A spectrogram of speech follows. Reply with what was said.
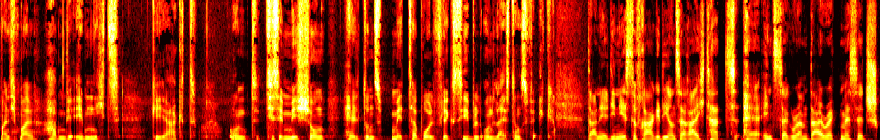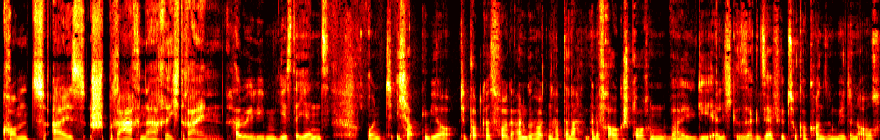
Manchmal haben wir eben nichts gejagt. Und diese Mischung hält uns metabol flexibel und leistungsfähig. Daniel, die nächste Frage, die uns erreicht hat, per Instagram Direct Message kommt als Sprachnachricht rein. Hallo ihr Lieben, hier ist der Jens und ich habe mir die Podcast-Folge angehört und habe danach mit meiner Frau gesprochen, weil die ehrlich gesagt sehr viel Zucker konsumiert und auch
